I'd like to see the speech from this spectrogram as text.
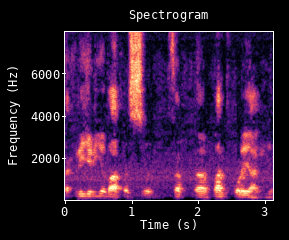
ਤਕੜੀ ਜਿਹੜੀ ਆ ਵਾਪਸ ਸਭ ਪੰਥ ਕੋਲੇ ਆ ਗਈ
